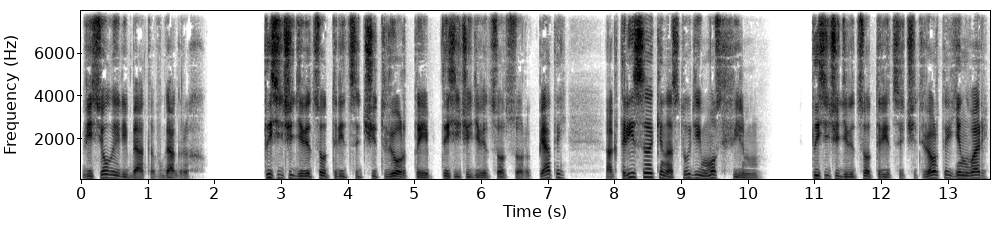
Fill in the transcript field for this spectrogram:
«Веселые ребята» в Гаграх. 1934-1945 актриса киностудии «Мосфильм», 1934 январь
